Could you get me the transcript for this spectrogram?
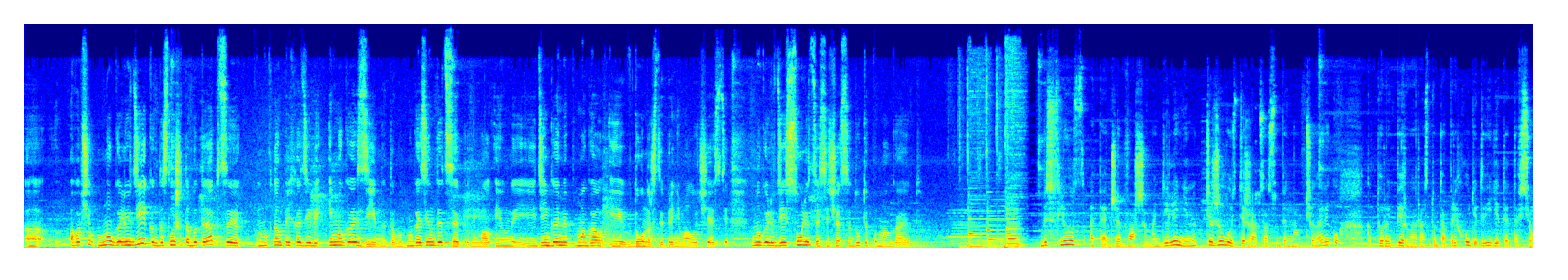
А, а вообще много людей, когда слышат об этой акции, ну, к нам приходили и магазины, там вот магазин ДЦ принимал, и, он и деньгами помогал, и в донорстве принимал участие. Много людей с улицы сейчас идут и помогают. Без слез, опять же, в вашем отделении, ну, тяжело сдержаться, особенно человеку, который первый раз туда приходит, видит это все.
